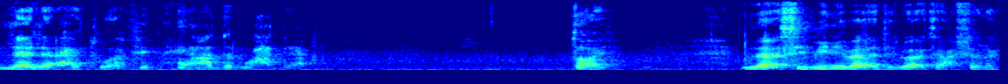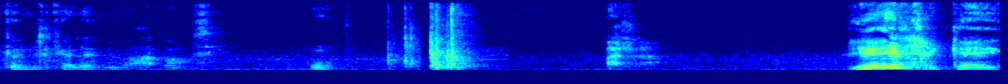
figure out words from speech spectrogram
لا لا هتوافق. هي قاعدة لوحدها. طيب. لا سيبيني بقى دلوقتي عشان أكمل كلامي مع فوزي. هي إيه الحكاية؟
